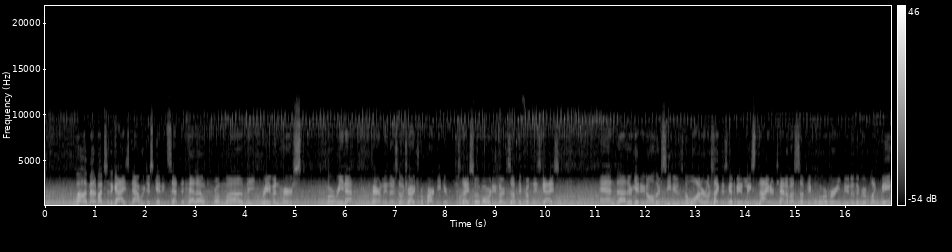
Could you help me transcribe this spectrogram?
Well, I met a bunch of the guys now. We're just getting set to head out from uh, the Gravenhurst Marina. Apparently there's no charge for parking here, which is nice, so I've already learned something from these guys and uh, they're getting all their Sea-Doos in the water. It looks like there's going to be at least nine or ten of us, some people who are very new to the group like me,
